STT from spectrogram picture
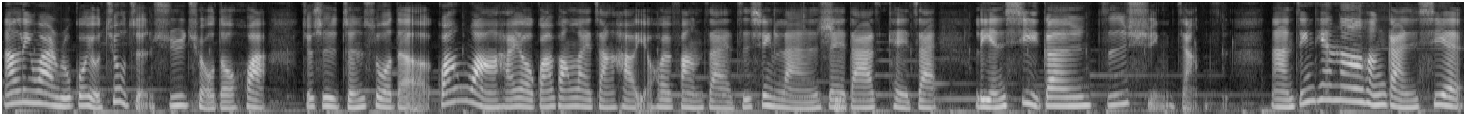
那另外，如果有就诊需求的话，就是诊所的官网还有官方赖账号也会放在资讯栏，所以大家可以在联系跟咨询这样子。那今天呢，很感谢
